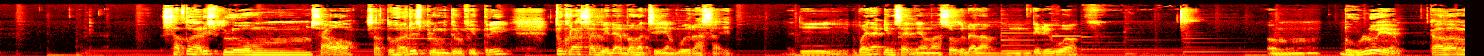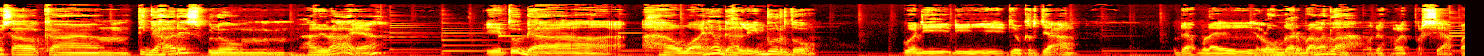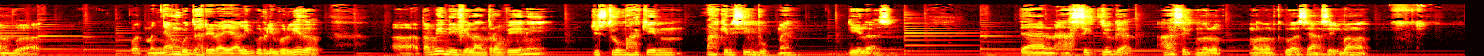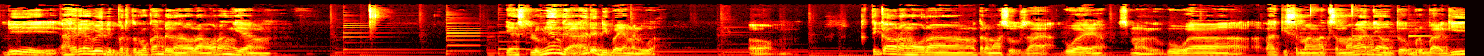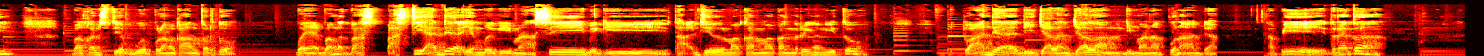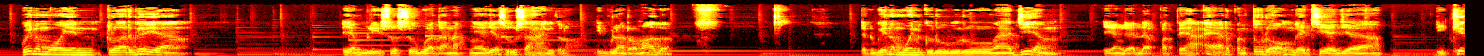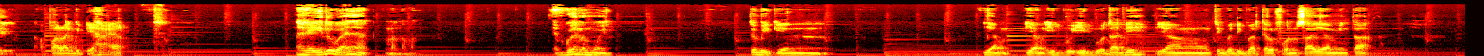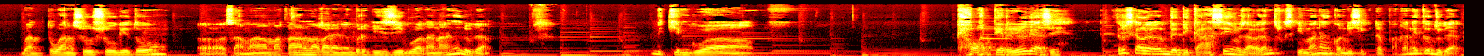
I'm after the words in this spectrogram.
satu hari sebelum Syawal satu hari sebelum Idul Fitri itu kerasa beda banget sih yang gue rasain. Jadi banyak insight yang masuk ke dalam diri gue. Um, dulu ya kalau misalkan tiga hari sebelum hari raya itu udah hawanya udah libur tuh. Gue di di di kerjaan. Udah mulai longgar banget lah. Udah mulai persiapan buat buat menyambut hari raya libur-libur gitu. Uh, tapi di filantropi ini justru makin makin sibuk men. Gila sih. Dan asik juga. Asik menurut menurut gue sih asik banget jadi akhirnya gue dipertemukan dengan orang-orang yang yang sebelumnya nggak ada di bayangan gue. Um, ketika orang-orang termasuk saya, gue ya, semangat gue lagi semangat semangatnya untuk berbagi, bahkan setiap gue pulang kantor tuh banyak banget pas, pasti ada yang bagi nasi, bagi takjil makan-makan ringan gitu. Itu ada di jalan-jalan di mana pun ada. Tapi ternyata gue nemuin keluarga yang yang beli susu buat anaknya aja susah gitu loh di bulan Ramadan. Dan gue nemuin guru-guru ngaji yang yang nggak dapat THR tentu dong gaji aja dikit apalagi THR nah kayak gitu banyak teman-teman. Yang gue nemuin. Itu bikin yang yang ibu-ibu tadi yang tiba-tiba telepon saya minta bantuan susu gitu uh, sama makanan-makanan yang bergizi buat anaknya juga bikin gue khawatir juga sih. Terus kalau udah dikasih misalkan terus gimana kondisi ke depan? Kan itu juga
